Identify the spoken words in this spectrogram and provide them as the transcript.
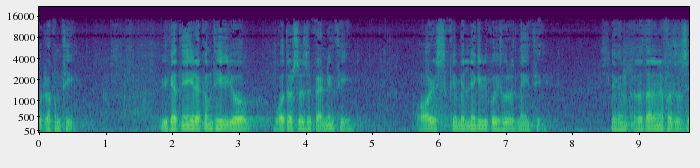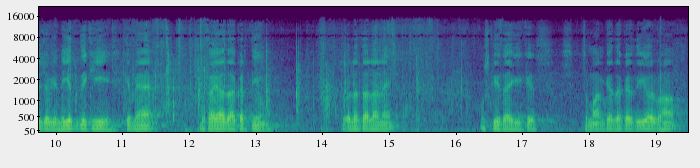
رقم تھی۔ یہ کہتے ہیں یہ رقم تھی جو بہت عرصے سے پینڈنگ تھی اور اس کے ملنے کی بھی کوئی صورت نہیں تھی۔ لیکن اللہ تعالیٰ نے فضل سے جب یہ نیت دیکھی کہ میں بقایا ادا کرتی ہوں تو اللہ تعالیٰ نے اس کی ادائیگی کے سامان کے ادا کر دی اور وہاں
